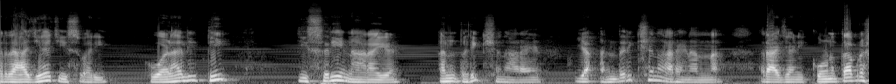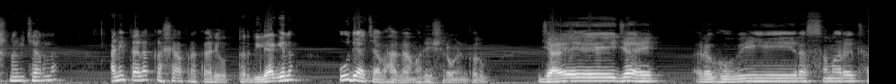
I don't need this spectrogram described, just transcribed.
राजाची स्वारी वळाली ती तिसरे नारायण अंतरिक्ष नारायण. या अंतरिक्ष नारायणांना राजाने कोणता प्रश्न विचारला आणि त्याला कशा प्रकारे उत्तर दिल्या गेलं उद्याच्या भागामध्ये श्रवण करू. जय जय रघुवीर समर्थ.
